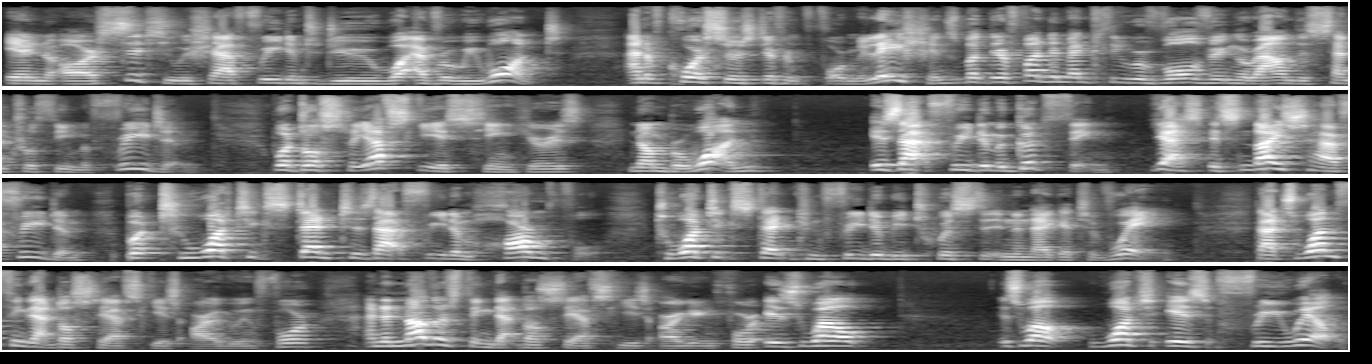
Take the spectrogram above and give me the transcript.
in our city. We should have freedom to do whatever we want. And of course, there's different formulations, but they're fundamentally revolving around the central theme of freedom. What Dostoevsky is seeing here is number one, is that freedom a good thing? Yes, it's nice to have freedom, but to what extent is that freedom harmful? To what extent can freedom be twisted in a negative way? That's one thing that Dostoevsky is arguing for, and another thing that Dostoevsky is arguing for is well, is well, what is free will?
